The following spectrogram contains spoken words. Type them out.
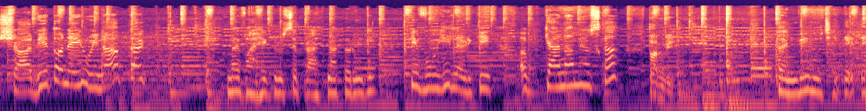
शादी तो नहीं हुई ना अब तक। मैं वाहेगुरु से प्रार्थना करूँगी कि वो ही लड़की अब क्या नाम है उसका? तन्वी। तन्वी मुझे दे दे।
